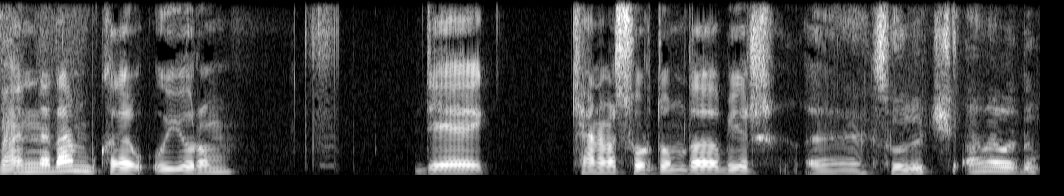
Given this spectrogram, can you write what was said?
ben neden bu kadar uyuyorum diye kendime sorduğumda bir e, sonuç alamadım.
